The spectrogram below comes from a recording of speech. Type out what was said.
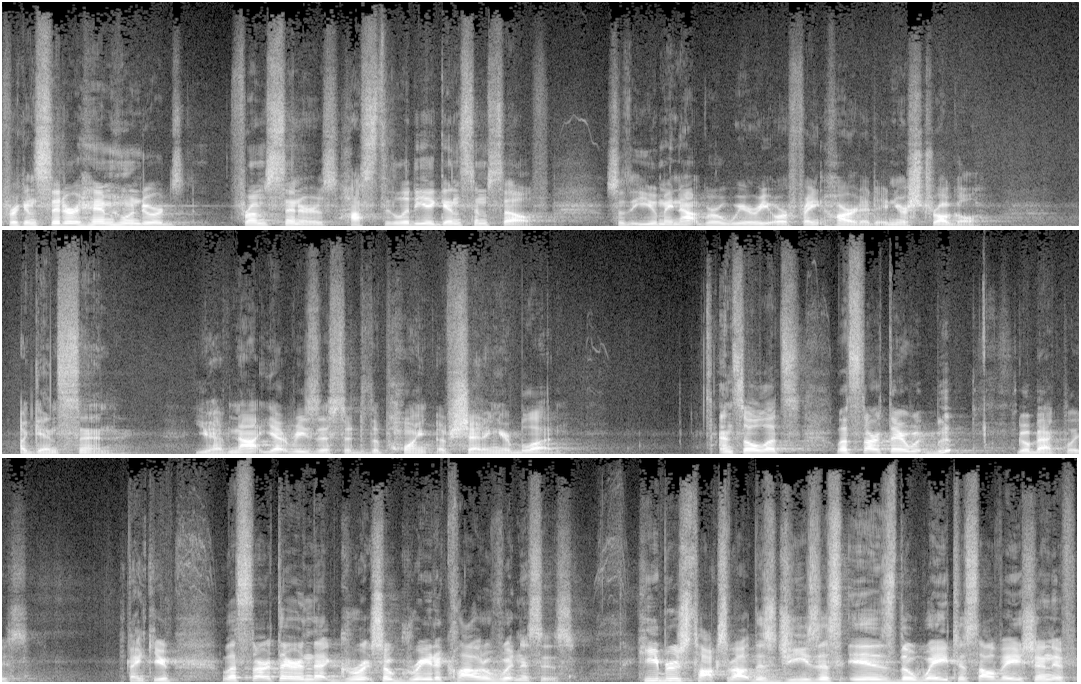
For consider him who endured from sinners hostility against himself, so that you may not grow weary or faint hearted in your struggle against sin. You have not yet resisted to the point of shedding your blood. And so let's, let's start there. With, go back, please. Thank you. Let's start there in that great, so great a cloud of witnesses. Hebrews talks about this Jesus is the way to salvation. If,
